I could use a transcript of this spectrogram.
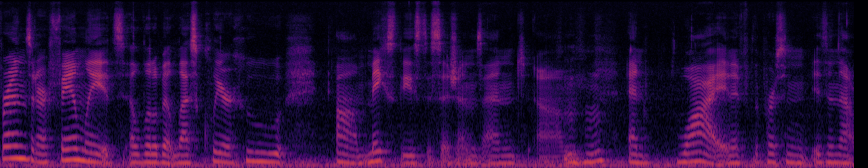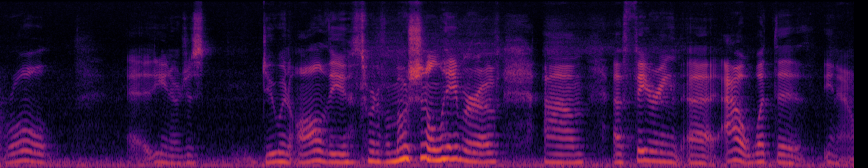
friends and our family, it's a little bit less clear who um, makes these decisions and um, Mhm. and why and if the person is in that role uh, you know just doing all the sort of emotional labor of um, of figuring uh, out what the you know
